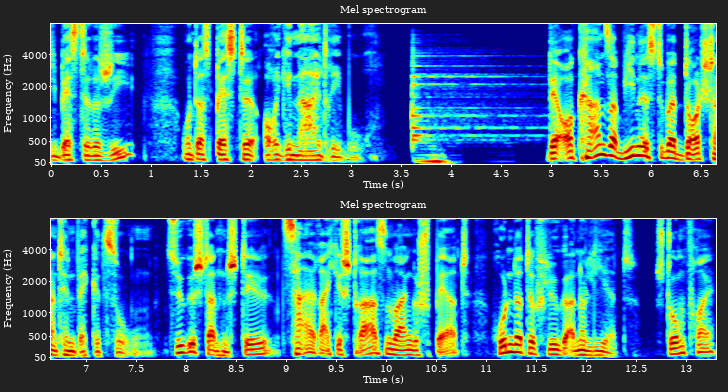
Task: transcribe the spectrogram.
die beste Regie und das beste Originaldrehbuch. Der Orkan Sabine ist über Deutschland hinweggezogen. Züge standen still, zahlreiche Straßen waren gesperrt, hunderte Flüge annulliert. Sturmfrei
